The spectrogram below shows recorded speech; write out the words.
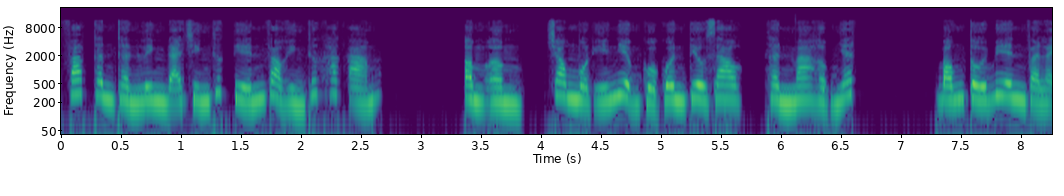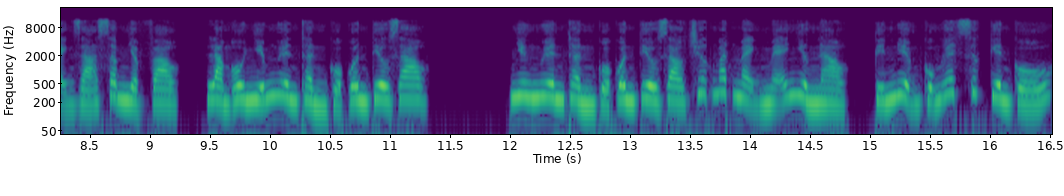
Pháp thân thần linh đã chính thức tiến vào hình thức hắc ám. ầm ầm, trong một ý niệm của quân tiêu giao, thần ma hợp nhất. Bóng tối biên và lạnh giá xâm nhập vào, làm ô nhiễm nguyên thần của quân tiêu giao. Nhưng nguyên thần của quân tiêu giao trước mắt mạnh mẽ nhường nào, tín niệm cũng hết sức kiên cố.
